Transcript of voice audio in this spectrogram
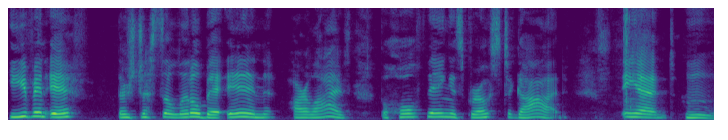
Even if there's just a little bit in our lives, the whole thing is gross to God. And Hmm.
